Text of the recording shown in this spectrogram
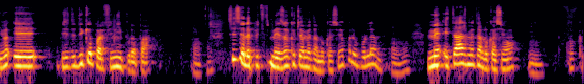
Il va, et je te dis que par fini, il ne pourra pas. Si c'est les petites maisons que tu vas mettre en location, il n'y a pas de problème. Mais étage, mettre en location, ok.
